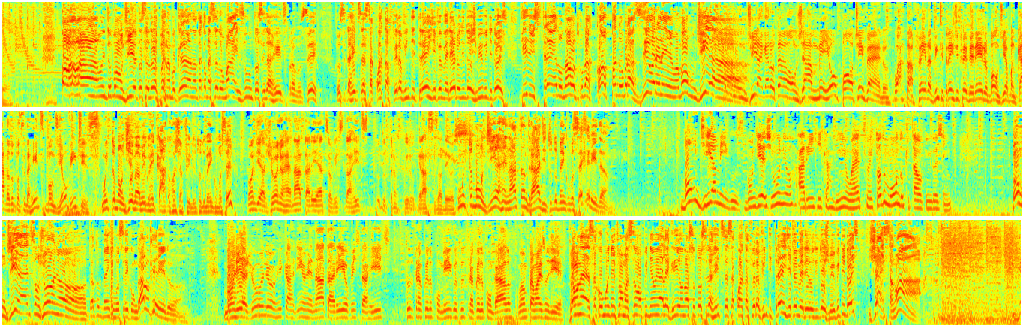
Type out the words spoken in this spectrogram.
Olá, olá, muito bom dia, torcedor pernambucano. Tá começando mais um Torcida Redes para você. Torcida Hits dessa quarta-feira, 23 de fevereiro de 2022, dia de estreia no Náutico da Copa do Brasil, Arilima. Bom dia! Bom dia, garotão. Já meiou o pote, hein, velho? Quarta-feira, 23 de fevereiro. Bom dia, bancada do Torcida Hits. Bom dia, ouvintes. Muito bom dia, meu amigo Ricardo Rocha Filho. Tudo bem com você? Bom dia, Júnior, Renato, Ari Edson, ouvintes da Hits. Tudo tranquilo, graças a Deus. Muito bom dia, Renata Andrade. Tudo bem com você, querida? Bom dia, amigos. Bom dia, Júnior, Ari, Ricardinho, Edson e todo mundo que está ouvindo a gente. Bom dia, Edson Júnior. Tá tudo bem com você e com o Galo, querido? Bom dia, Júnior, Ricardinho, Renata, Ari, ouvinte da Hits. Tudo tranquilo comigo, tudo tranquilo com o Galo. Vamos para mais um dia. Vamos nessa com muita informação, opinião e alegria. O nosso torcida Hits essa quarta-feira, 23 de fevereiro de 2022, já está no ar.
